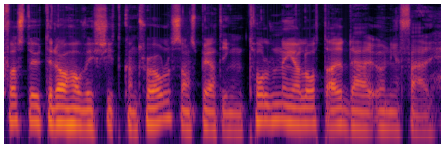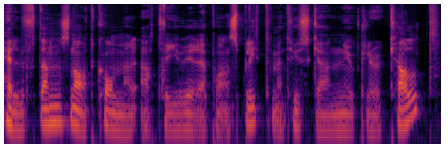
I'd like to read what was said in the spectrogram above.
Först ut idag har vi Shit Control som spelat in 12 nya låtar där ungefär hälften snart kommer att figurera på en split med tyska Nuclear Cult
